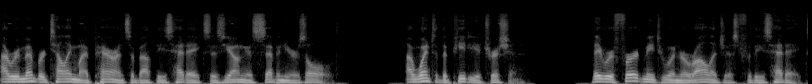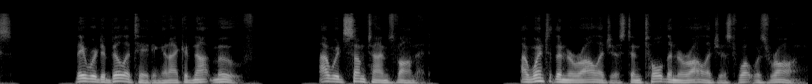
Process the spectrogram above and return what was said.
I remember telling my parents about these headaches as young as seven years old. I went to the pediatrician. They referred me to a neurologist for these headaches. They were debilitating and I could not move. I would sometimes vomit. I went to the neurologist and told the neurologist what was wrong.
